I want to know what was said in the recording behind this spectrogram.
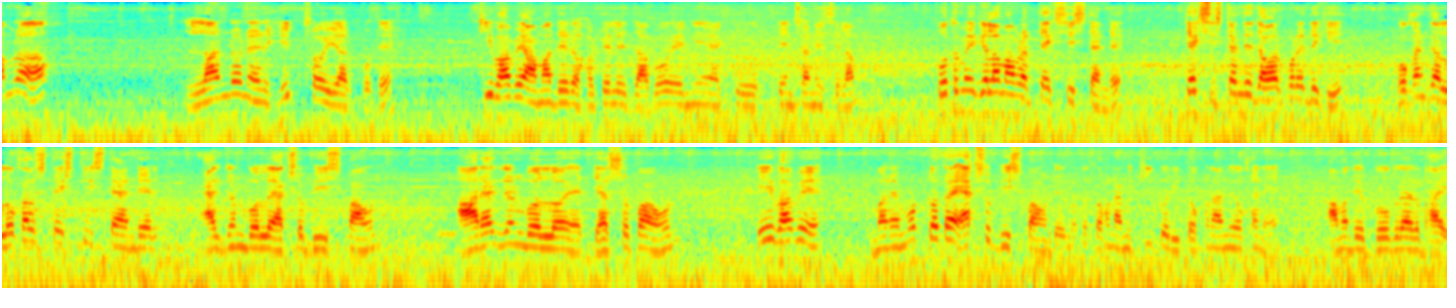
আমরা লন্ডনের হিথ্রো এয়ারপোর্টে কীভাবে আমাদের হোটেলে যাব এ নিয়ে একটু টেনশানে ছিলাম। প্রথমে গেলাম আমরা ট্যাক্সি স্ট্যান্ডে। ট্যাক্সি স্ট্যান্ডে যাওয়ার পরে দেখি ওখানকার লোকাল ট্যাক্সি স্ট্যান্ডের একজন বলল একশো বিশ পাউন্ড আর একজন বলল দেড়শো পাউন্ড এইভাবে মানে মোট কথা একশো বিশ পাউন্ডের মতো। তখন আমি কি করি? তখন আমি ওখানে আমাদের বগুড়ার ভাই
